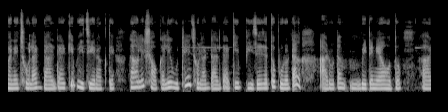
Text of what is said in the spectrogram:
মানে ছোলার ডালটা আর কি ভিজিয়ে রাখতে। তাহলে সকালে উঠে ছোলার ডালটা আর কি ভিজে যেত পুরোটা, আর ওটা বেটে নেওয়া হতো। আর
